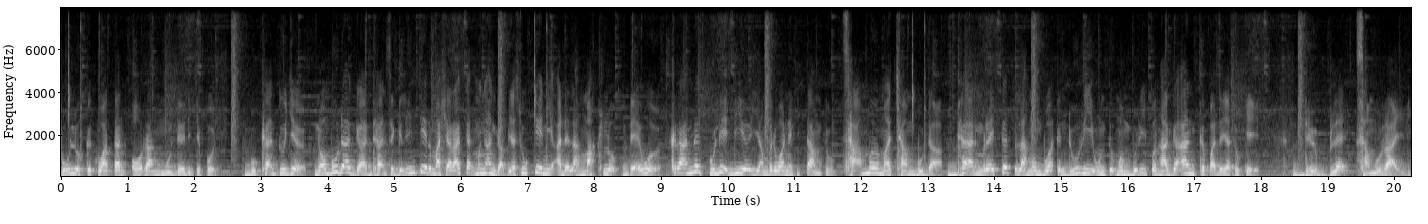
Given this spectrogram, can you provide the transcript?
10 kekuatan orang muda di Jepun. Bukan tu je, Nobunaga dan segelintir masyarakat menganggap Yasuke ni adalah makhluk dewa kerana kulit dia yang berwarna hitam tu sama macam Buddha dan mereka telah membuat kenduri untuk memberi penghargaan kepada Yasuke. The Black Samurai ni.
